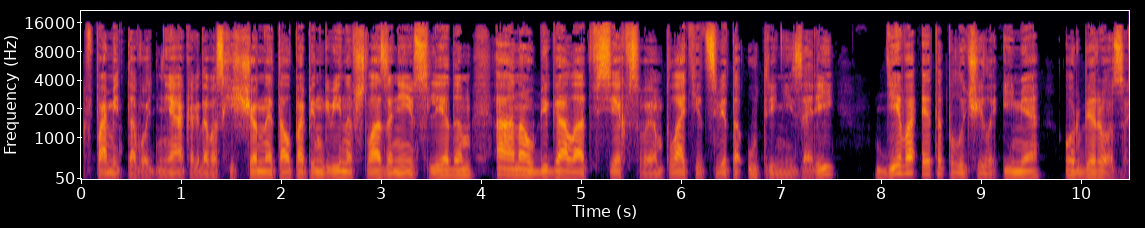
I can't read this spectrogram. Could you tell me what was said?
В память того дня, когда восхищенная толпа пингвинов шла за нею следом, а она убегала от всех в своем платье цвета утренней зари, дева эта получила имя Орберозы.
